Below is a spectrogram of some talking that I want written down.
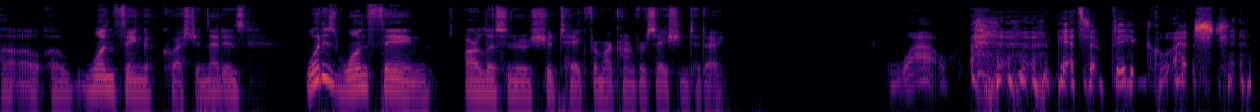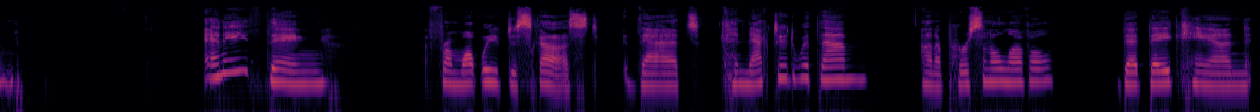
a, a one thing question. That is what is one thing our listeners should take from our conversation today Wow. That's a big question. Anything from what we've discussed that connected with them on a personal level that they can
